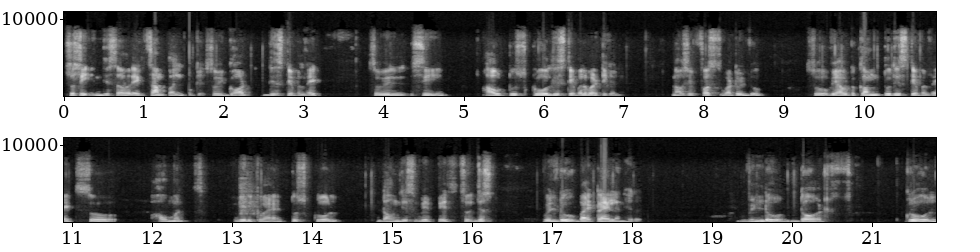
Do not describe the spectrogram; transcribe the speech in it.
So see in this our example okay so we got this table right? So we'll see how to scroll this table vertically. Now see first what we'll do? So we have to come to this table right? So how much we require to scroll down this web page? So just we'll do by trial and error. Window dot scroll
